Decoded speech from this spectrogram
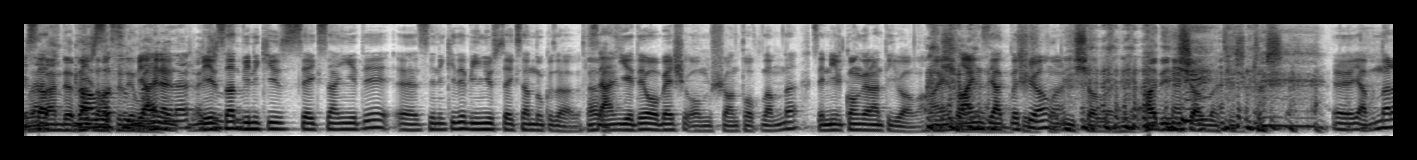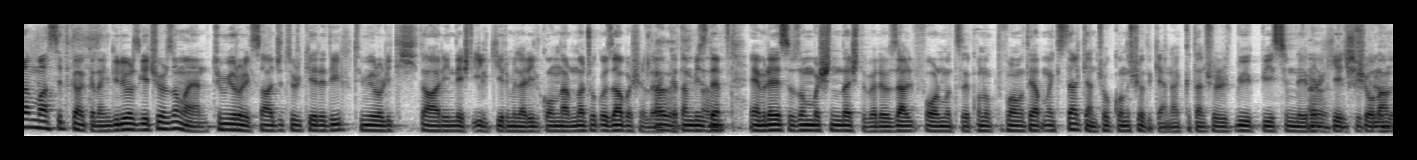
o zaman. Ben de, ben bir Aynen. Mirsat açılsın. 1287, e, seninki de 1189 abi. Evet. Sen 7 o 5 olmuş şu an toplamda. Senin ilk 10 garanti gibi ama. Aynı, yaklaşıyor ama. İnşallah. Hadi inşallah çocuklar. E, ya bunlardan bahsettik hakikaten. Gülüyoruz geçiyoruz ama yani tüm Euroleague sadece Türkiye'de değil. Tüm Euroleague tarihinde işte ilk 20'ler, ilk 10'lar bunlar çok özel başarılar. Evet, hakikaten biz evet. de Emre'yle sezon başında işte böyle özel formatı, konuklu formatı yapmak isterken çok konuşuyorduk yani. Hakikaten şöyle büyük bir isimle Euroleague'e Evet, geçmiş teşekkür olan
